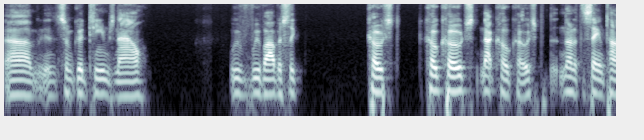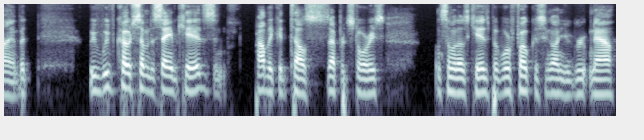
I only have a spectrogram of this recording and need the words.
um, some good teams now. We've we've obviously coached, co-coached, not co-coached, not at the same time, but we've we've coached some of the same kids and probably could tell separate stories on some of those kids. But we're focusing on your group now.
